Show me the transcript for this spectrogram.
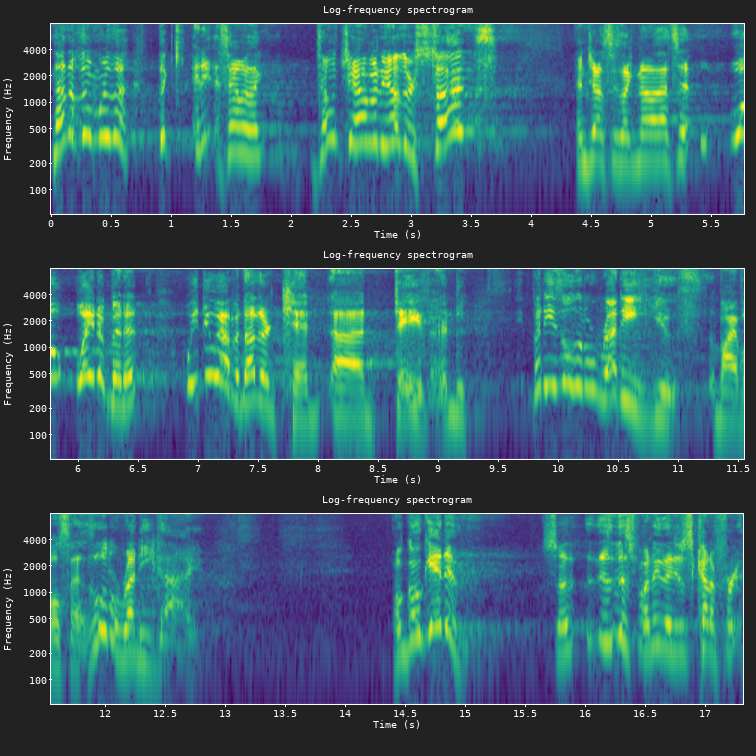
None of them were the, the and Samuel's like, don't you have any other sons? And Jesse's like, no, that's it. Well, wait a minute. We do have another kid, uh, David, but he's a little ruddy youth, the Bible says, a little ruddy guy. Well, go get him. So isn't this funny? They just kind of, for,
